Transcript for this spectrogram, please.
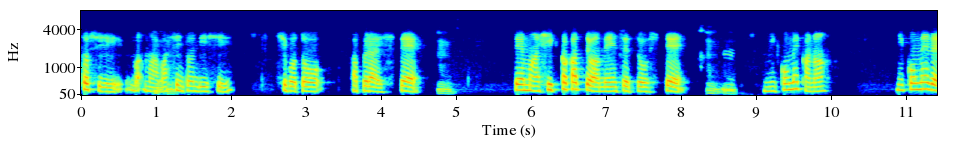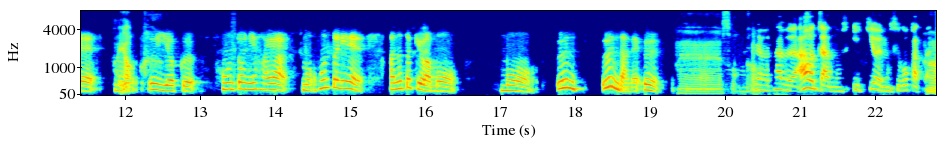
都市、ままあ、うんワシントン DC、仕事アプライして、うんで、まあ、引っかかっては面接をして、うん2個目かな？2個目でもう運よく、本当に早い。もう本当にね、あの時はもう、もう、運、運だね、運。えー、そっかでも多分、あおちゃんの勢いもすごかったねあ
